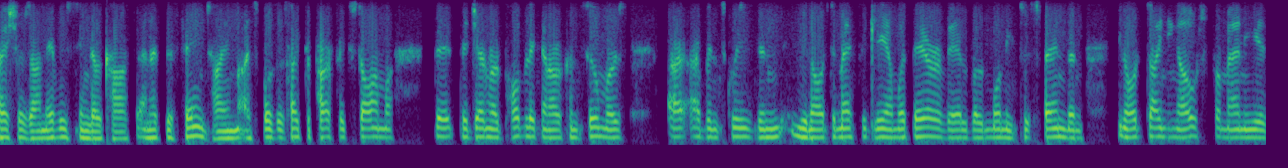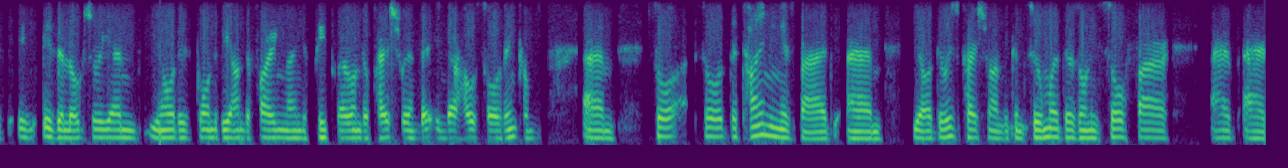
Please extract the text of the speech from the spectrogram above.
pressures on every single cost, and at the same time, I suppose it's like the perfect storm. The the general public and our consumers are, been squeezed in, you know, domestically and with their available money to spend. And, you know, dining out for many is, is, is a luxury and, you know, it is going to be on the firing line if people are under pressure in, the, in their household incomes. Um, so, so the timing is bad. Um, you know, there is pressure on the consumer. There's only so far uh, uh,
